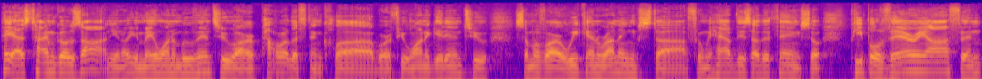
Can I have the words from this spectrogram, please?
hey, as time goes on, you know, you may want to move into our powerlifting club, or if you want to get into some of our weekend running stuff, and we have these other things. So people very often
